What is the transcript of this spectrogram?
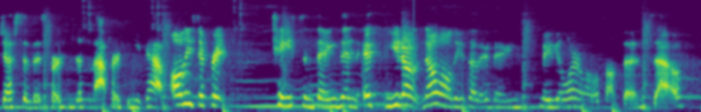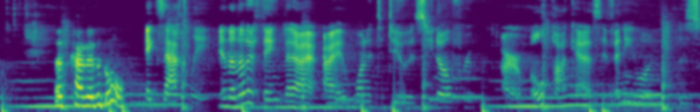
just a this person, just a that person. You can have all these different tastes and things. And if you don't know all these other things, maybe you'll learn a little something. So that's kind of the goal. Exactly. And another thing that I, I wanted to do is, you know, for our old podcast, if anyone is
